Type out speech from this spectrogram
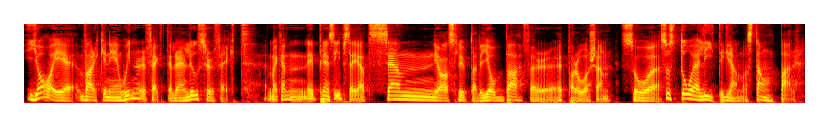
jag är varken i en winner effect eller en loser effect. Man kan i princip säga att sen jag slutade jobba för ett par år sedan så, så står jag lite grann och stampar.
